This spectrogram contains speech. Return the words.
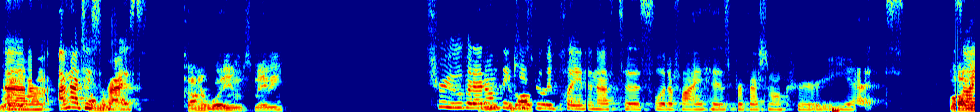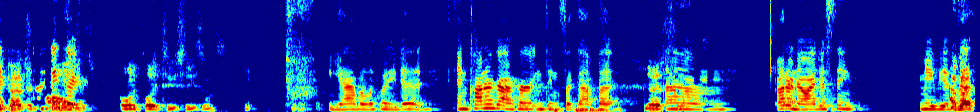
Right. um, I'm not too Connor- surprised. Connor Williams, maybe. True, but I don't think he's really played enough to solidify his professional career yet. Well, So I I- mean, Patrick I Mahomes they're- only played two seasons. Yeah, but look what he did. And Connor got hurt and things like that. But sure. um, I don't know. I just think maybe if How this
